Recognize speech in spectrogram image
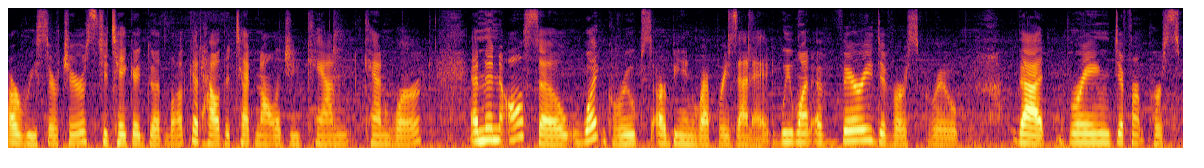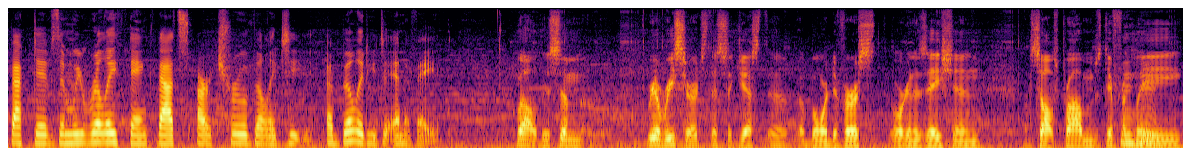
our researchers to take a good look at how the technology can, can work. And then also, what groups are being represented? We want a very diverse group that bring different perspectives and we really think that's our true ability, ability to innovate. Well, there's some real research that suggests a, a more diverse organization solves problems differently,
